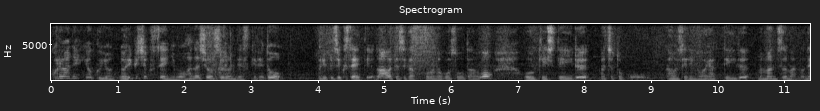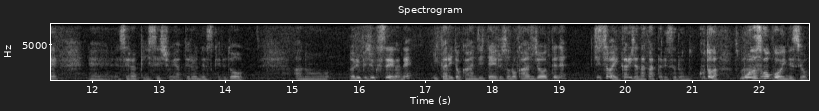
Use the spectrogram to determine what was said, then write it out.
これはねよくのりぴ塾生にもお話をするんですけれどノリピ塾生っていうのは私が心のご相談をお受けしている、まあ、ちょっとこうカウンセリングをやっている、まあ、マンツーマンのね、えー、セラピーセッションをやってるんですけれどあのノリピ塾生がね怒りと感じているその感情ってね実は怒りじゃなかったりすることがものすごく多いんですよ。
